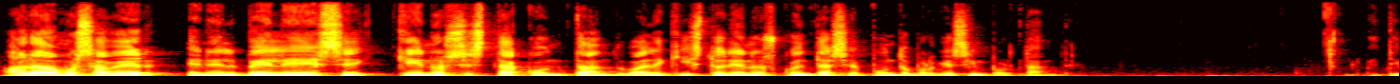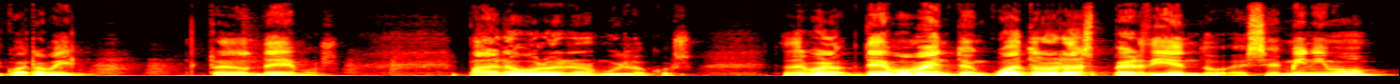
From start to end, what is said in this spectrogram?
Ahora vamos a ver en el BLS qué nos está contando, ¿vale? ¿Qué historia nos cuenta ese punto? Porque es importante. 24.000, redondeemos, para no volvernos muy locos. Entonces, bueno, de momento, en 4 horas perdiendo ese mínimo,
